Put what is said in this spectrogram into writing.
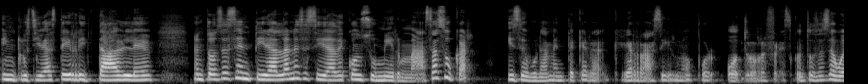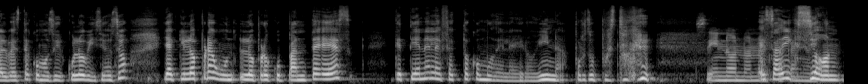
inclusive hasta irritable. Entonces sentirás la necesidad de consumir más azúcar y seguramente querrá- querrás ir ¿no? por otro refresco. Entonces se vuelve este como círculo vicioso. Y aquí lo, lo preocupante es que tiene el efecto como de la heroína. Por supuesto que Sí, no, no, no. esa cañón. adicción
